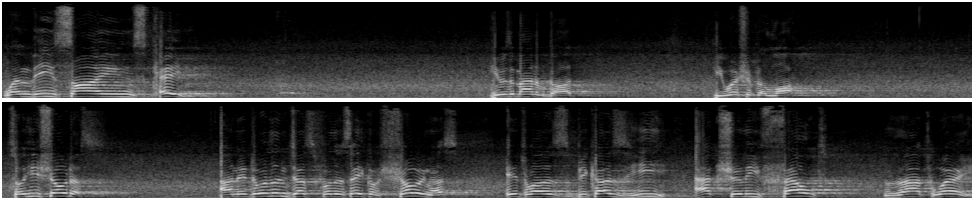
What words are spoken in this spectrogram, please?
when these signs came? He was a man of God, he worshipped Allah. So, He showed us. And it wasn't just for the sake of showing us, it was because he actually felt that way.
